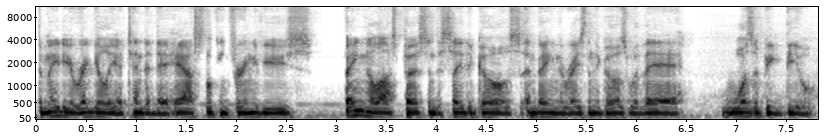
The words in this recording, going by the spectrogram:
The media regularly attended their house looking for interviews. Being the last person to see the girls and being the reason the girls were there was a big deal.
